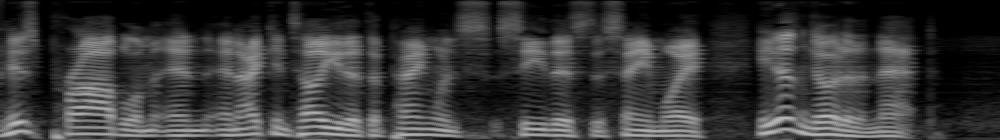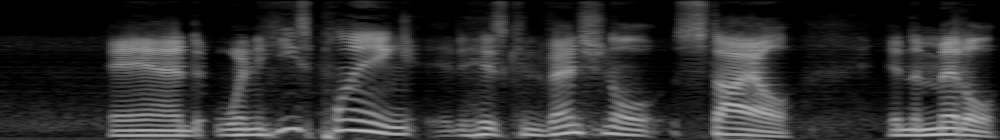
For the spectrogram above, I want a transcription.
his problem, and and I can tell you that the Penguins see this the same way. He doesn't go to the net, and when he's playing his conventional style in the middle,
